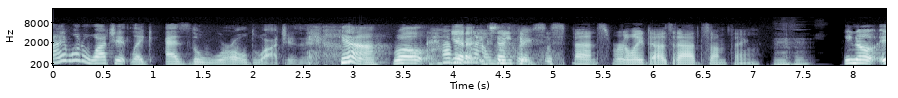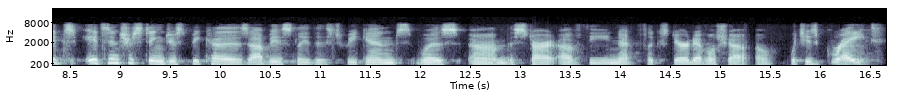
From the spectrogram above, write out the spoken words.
I want to watch it like as the world watches it. Yeah. Well, Having yeah, that exactly. week of suspense really does add something. hmm You know, it's it's interesting just because obviously this weekend was um, the start of the Netflix Daredevil show, which is great.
